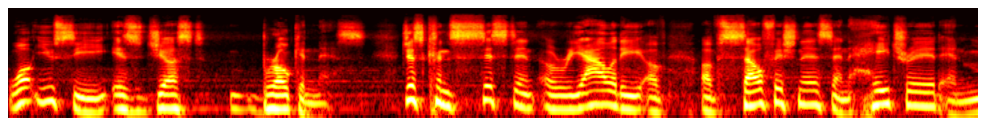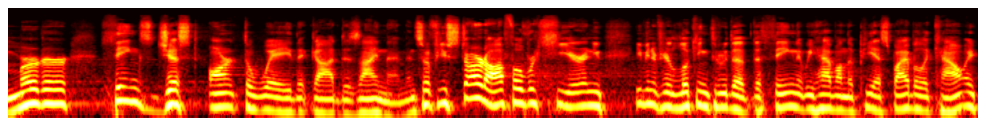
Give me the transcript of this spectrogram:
what you see is just brokenness, just consistent a reality of of selfishness and hatred and murder, things just aren't the way that God designed them. And so if you start off over here, and you even if you're looking through the, the thing that we have on the PS Bible account,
